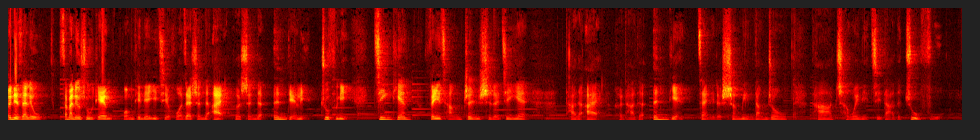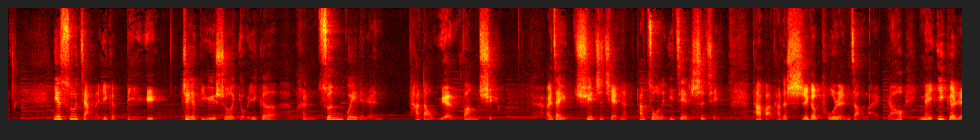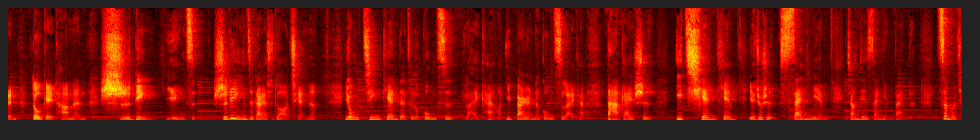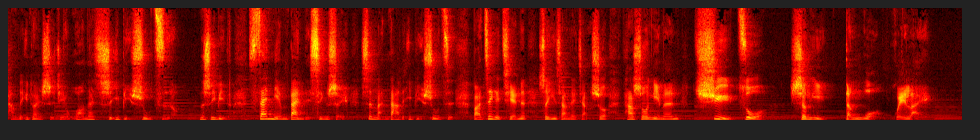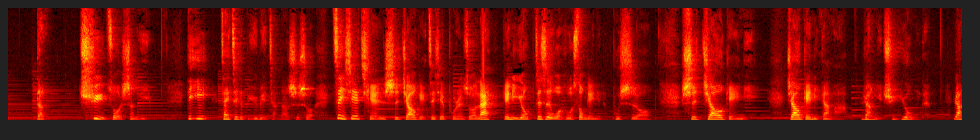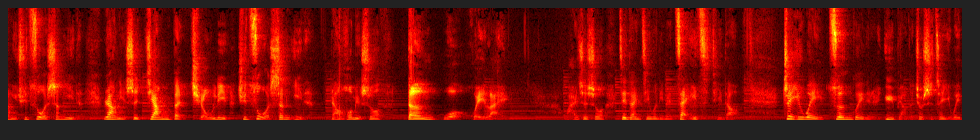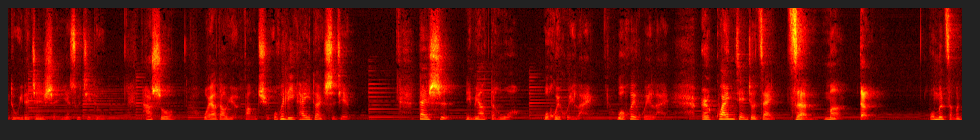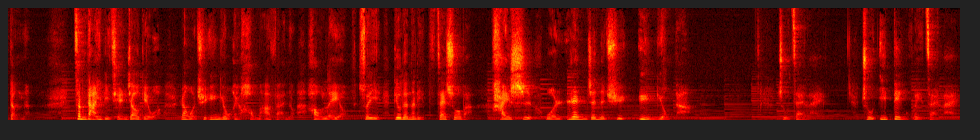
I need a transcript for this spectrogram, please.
恩典三六五，三百六十五天，我们天天一起活在神的爱和神的恩典里。祝福你，今天非常真实的经验他的爱和他的恩典在你的生命当中，他成为你极大的祝福。耶稣讲了一个比喻，这个比喻说有一个很尊贵的人，他到远方去，而在去之前呢，他做了一件事情。他把他的十个仆人找来，然后每一个人都给他们十锭银子。十锭银子大概是多少钱呢？用今天的这个工资来看，哈，一般人的工资来看，大概是一千天，也就是三年，将近三年半的这么长的一段时间。哇，那是一笔数字哦，那是一笔的三年半的薪水，是蛮大的一笔数字。把这个钱呢，圣经上在讲说，他说你们去做生意。等我回来，等去做生意。第一，在这个比喻里面讲到是说，这些钱是交给这些仆人说，来给你用，这是我我送给你的，不是哦，是交给你，交给你干嘛？让你去用的，让你去做生意的，让你是将本求利去做生意的。然后后面说，等我回来。我还是说，这段经文里面再一次提到。这一位尊贵的人，预表的就是这一位独一的真神耶稣基督。他说：“我要到远方去，我会离开一段时间，但是你们要等我，我会回来，我会回来。而关键就在怎么等。我们怎么等呢？这么大一笔钱交给我，让我去运用，哎呦，好麻烦哦，好累哦，所以丢在那里再说吧。还是我认真的去运用它。主再来。”主一定会再来，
